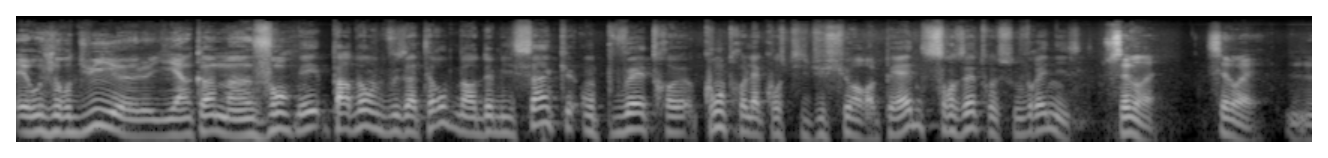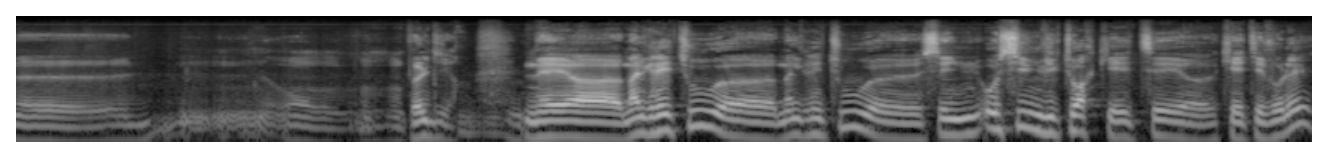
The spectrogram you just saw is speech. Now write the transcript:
et aujourd'hui, il y a quand même un vent. Mais pardon de vous interrompre, mais en 2005, on pouvait être contre la Constitution européenne sans être souverainiste. C'est vrai. C'est vrai. Euh, on, peut le dire. Mais euh, malgré tout, euh, malgré tout c'est aussi une victoire qui a été, qui a été volée,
